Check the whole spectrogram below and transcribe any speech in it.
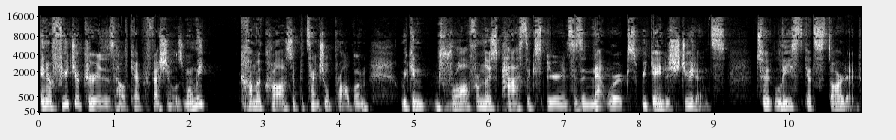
in our future careers as healthcare professionals, when we come across a potential problem, we can draw from those past experiences and networks we gained as students to at least get started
